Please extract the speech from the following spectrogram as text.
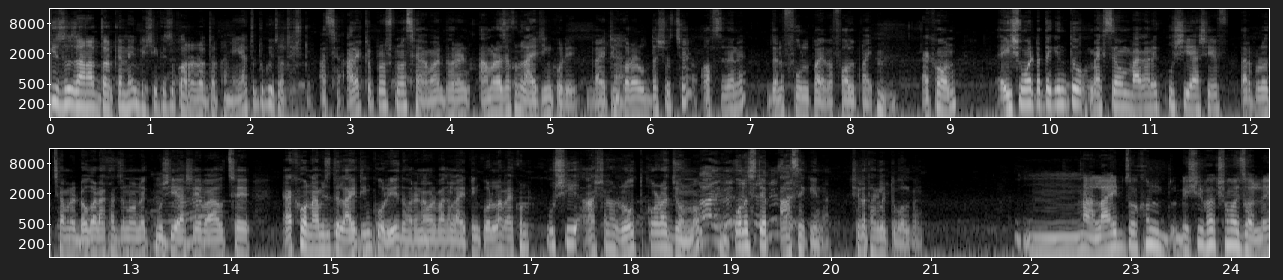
কিছু জানার দরকার নেই বেশি কিছু করার দরকার নেই এতটুকুই যথেষ্ট। আচ্ছা আরেকটা প্রশ্ন আছে আমার ধরেন আমরা যখন লাইটিং করি লাইটিং হ্যাঁ। করার উদ্দেশ্য হচ্ছে অফ সিজনে যেন ফুল পাই বা ফল পাই। এখন এই সময়টাতে কিন্তু ম্যাক্সিমাম বাগানে কুশি আসে তারপর হচ্ছে আমরা ডগা রাখার জন্য অনেক কুশি আসে বা হচ্ছে এখন আমি যদি লাইটিং করি ধরেন আমার বাগানে লাইটিং করলাম এখন কুশি আসা রোধ করার জন্য কোন স্টেপ আছে কিনা? সেটা থাকলে একটু বলবেন। না লাইট যখন বেশিরভাগ সময় জ্বলে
